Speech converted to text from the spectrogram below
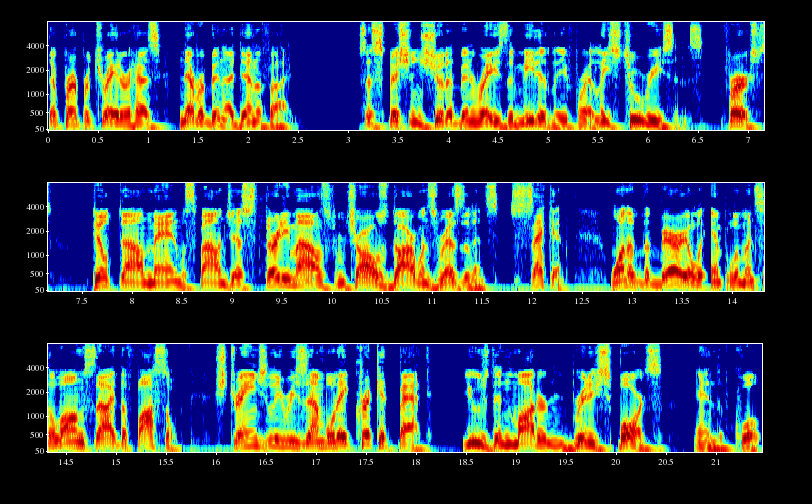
The perpetrator has never been identified. Suspicion should have been raised immediately for at least two reasons. First, Piltdown Man was found just 30 miles from Charles Darwin's residence. Second, one of the burial implements alongside the fossil strangely resembled a cricket bat used in modern British sports. End of quote.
